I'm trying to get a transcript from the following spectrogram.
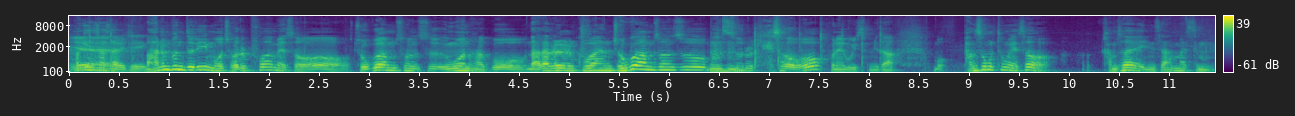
예. 확인 사살제. 많은 분들이 뭐 저를 포함해서 조구함 선수 응원하고 나라를 구한 조구함 선수 박수를 계속 보내고 있습니다. 뭐 방송을 통해서 감사의 인사 한 말씀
